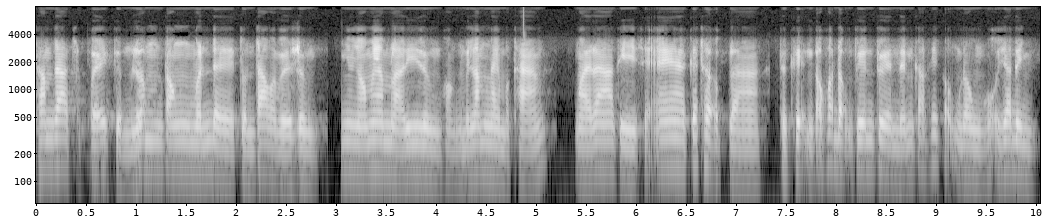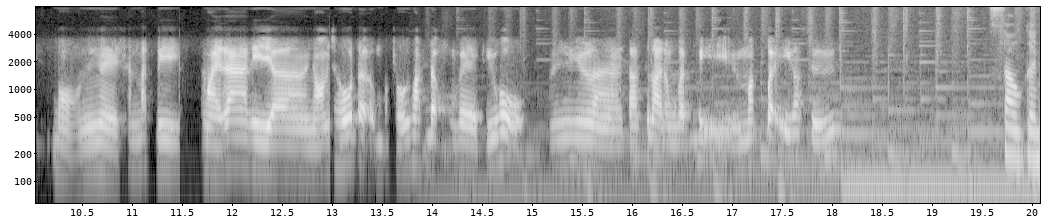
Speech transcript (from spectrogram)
tham gia trực với kiểm lâm trong vấn đề tuần tra bảo vệ rừng. Như nhóm em là đi rừng khoảng 15 ngày một tháng. Ngoài ra thì sẽ kết hợp là thực hiện các hoạt động tuyên truyền đến các cái cộng đồng hộ gia đình bỏ cái nghề săn bắt đi. Ngoài ra thì ờ, nhóm sẽ hỗ trợ một số hoạt động về cứu hộ như là các loài động vật bị mắc bẫy các thứ. Sau gần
